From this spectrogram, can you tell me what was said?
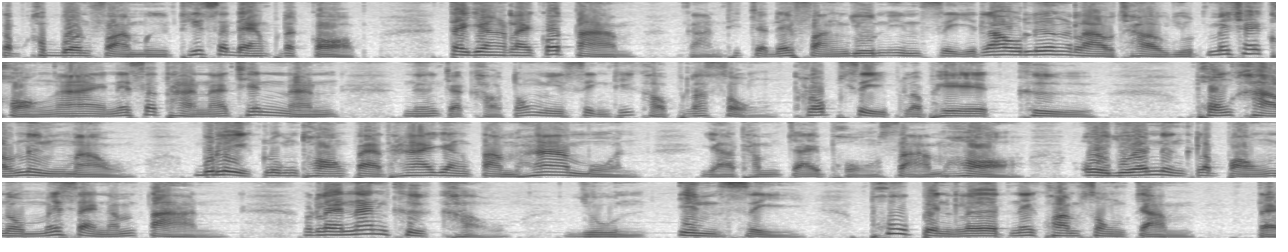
กับขบวนฝ่ามือที่แสดงประกอบ แต่อย่างไรก็ตาม การที่จะได้ฟังยุนอินทรีเล่าเรื่องราวชาวยุทธไม่ใช่ของง่ายในสถานะเช่นนั้น เนื่องจากเขาต้องมีสิ่งที่เขาประสงค์ ครบ 4 ประเภท คือผงขาวหนึ่งเมา บุหรี่กรุงทอง 85 อย่างต่ำห้ามวนยาทำใจผงสามห่อ โอยัวหนึ่งกระป๋องนมไม่ใส่น้ำตาล และนั่นคือเขายูนอินซีผู้เป็นเลิศในความทรงจำ แต่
